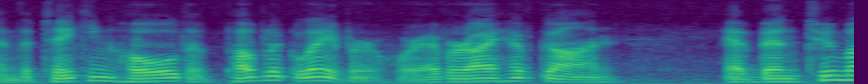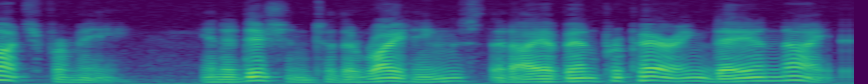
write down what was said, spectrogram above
and the taking hold of public labor wherever I have gone have been too much for me, in addition to the writings that I have been preparing day and night,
